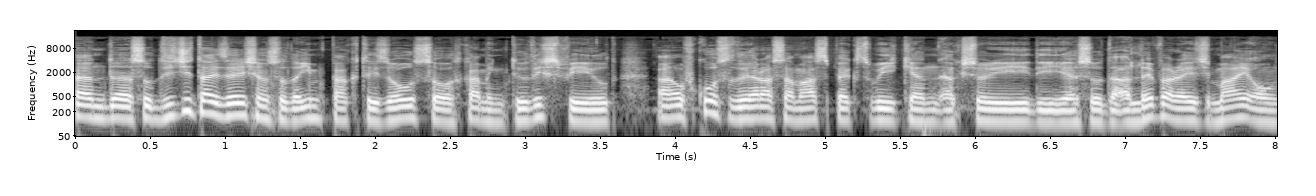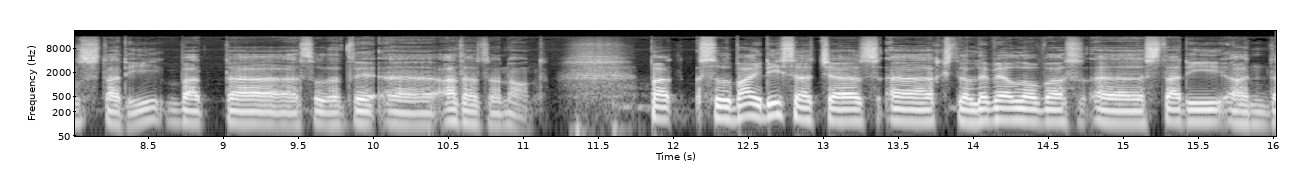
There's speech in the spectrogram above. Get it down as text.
And uh, so digitization, so the impact is also coming to this field. Uh, of course, there are some aspects we can actually the uh, so the leverage my own study, but uh, so that the uh, others are not. But so by researchers, uh, the level of study and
